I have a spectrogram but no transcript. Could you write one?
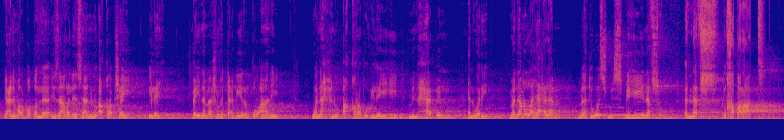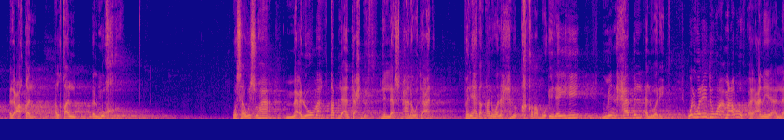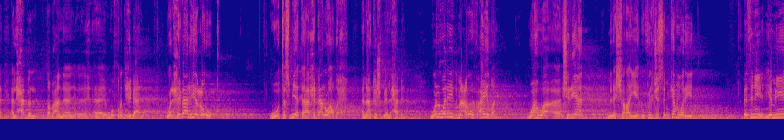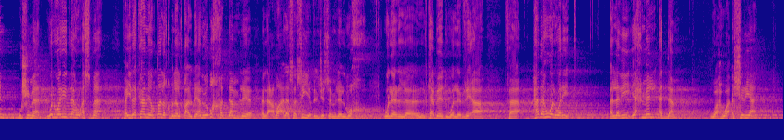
يعني مربط إزار الإنسان إنه أقرب شيء إليه. بينما شوف التعبير القرآني ونحن أقرب إليه من حبل الوريد. ما دام الله يعلم ما توسوس به نفسه. النفس الخطرات العقل القلب المخ. وساوسها معلومة قبل أن تحدث لله سبحانه وتعالى. فلهذا قال ونحن أقرب إليه من حبل الوريد. والوريد هو معروف يعني الحبل طبعا مفرد حبال. والحبال هي العروق. وتسميتها حبال واضح أنها تشبه الحبل. والوريد معروف أيضا وهو شريان من الشرايين. وفي الجسم كم وريد؟ اثنين يمين وشمال. والوريد له أسماء. فإذا كان ينطلق من القلب بأنه يعني يضخ الدم للأعضاء الأساسية في الجسم للمخ وللكبد وللرئة فهذا هو الوريد الذي يحمل الدم وهو الشريان.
